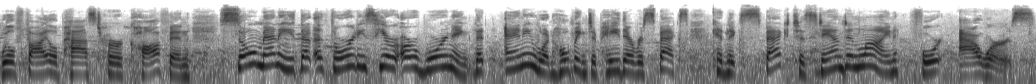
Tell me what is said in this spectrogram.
will file past her coffin. So many that authorities here are warning that anyone hoping to pay their respects can expect to stand in line for hours.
